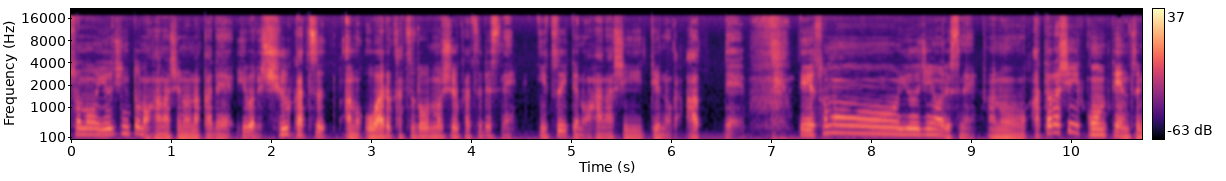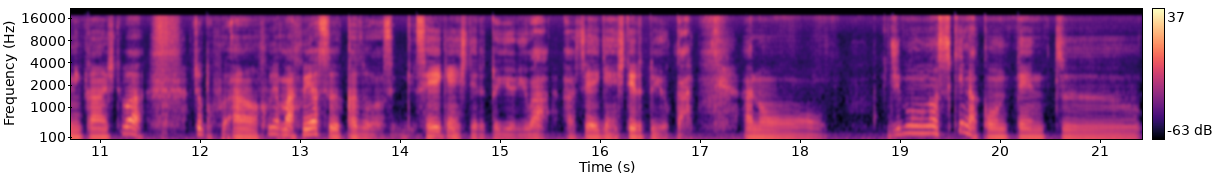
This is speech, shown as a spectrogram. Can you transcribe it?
その友人との話の中で、いわゆる就活、あの終わる活動の就活ですね、についてのお話っていうのがあって、で、その友人はですね、あの新しいコンテンツに関しては、ちょっとあの増や,、まあ、増やす数を制限してるというよりは、制限してるというか、あの自分の好きなコンテンツ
